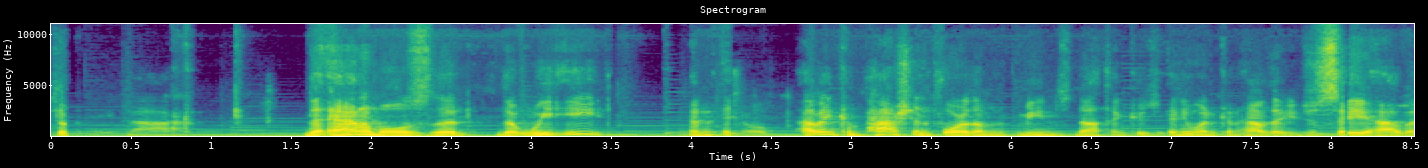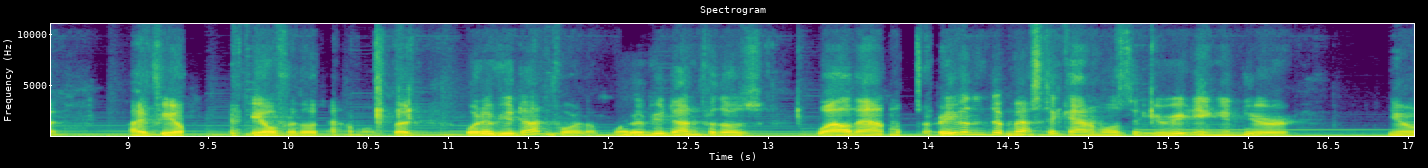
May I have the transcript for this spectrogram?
to pay back the animals that that we eat. And you know having compassion for them means nothing because anyone can have that. You just say you have it. I feel I feel for those animals. But what have you done for them? What have you done for those wild animals or even domestic animals that you're eating and you're you know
